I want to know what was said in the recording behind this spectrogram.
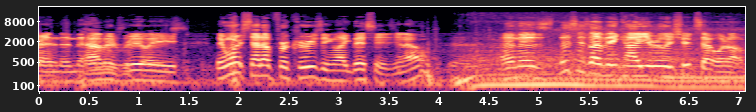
yeah. and then they haven't really. dose. They weren't set up for cruising like this is, you know. Yeah. And there's this is I think how you really should set one up.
